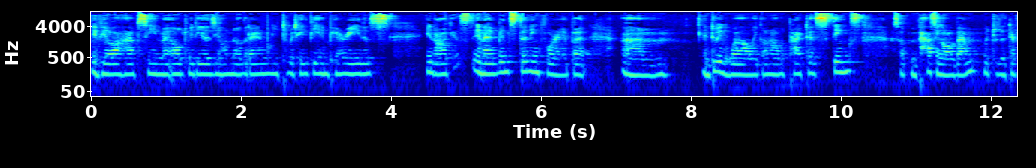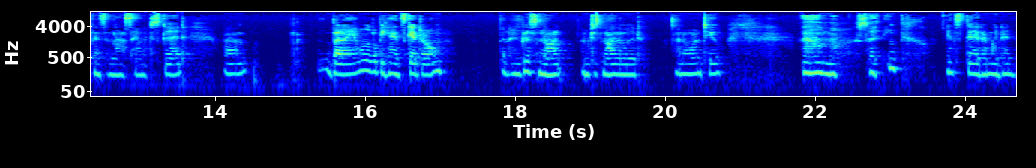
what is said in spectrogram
if y'all have seen my old videos, y'all know that I need to retake the MPRE this in August, and I've been studying for it, but um, I'm doing well, like on all the practice things. So I've been passing all of them, which is a difference than last time, which is good. Um, but I am a little behind schedule, and I'm just not, I'm just not in the mood. I don't want to. Um, so I think Instead, I'm gonna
